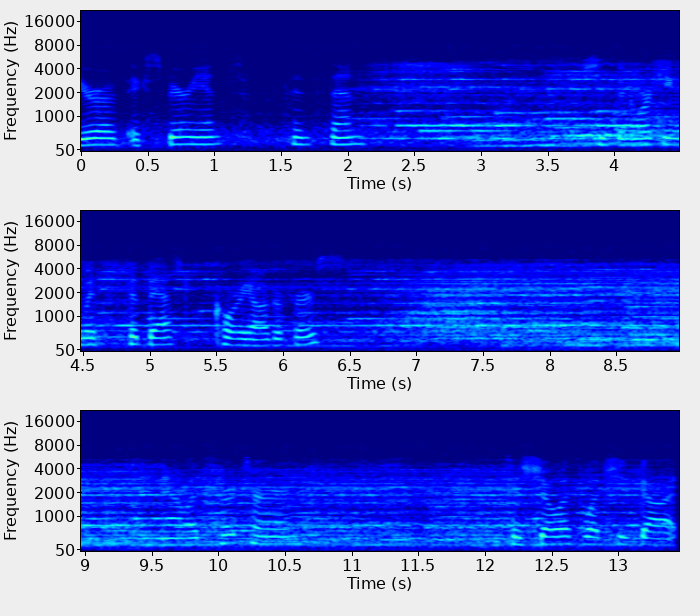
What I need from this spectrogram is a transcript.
year of experience since then. She's been working with the best choreographers. And now it's her turn to show us what she's got.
